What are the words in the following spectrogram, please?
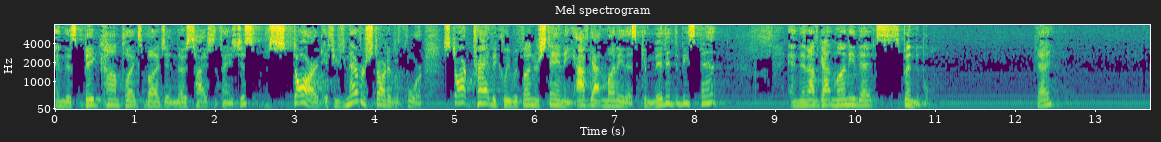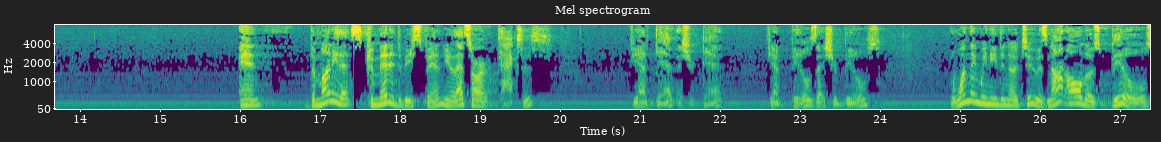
and this big complex budget and those types of things. Just start if you've never started before. Start practically with understanding I've got money that's committed to be spent, and then I've got money that's spendable. Okay? And the money that's committed to be spent, you know, that's our taxes. If you have debt, that's your debt. If you have bills, that's your bills. But one thing we need to know too is not all those bills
